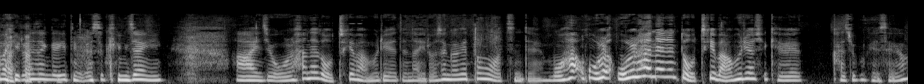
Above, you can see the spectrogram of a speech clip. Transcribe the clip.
막 이런 생각이 들면서 굉장히, 아, 이제 올 한 해도 어떻게 마무리해야 되나 이런 생각했던 것 같은데. 뭐, 하, 올, 올 한 해는 또 어떻게 마무리하실 계획 가지고 계세요?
